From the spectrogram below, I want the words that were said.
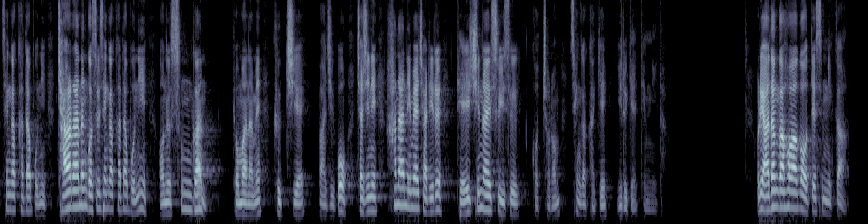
생각하다 보니, 잘하는 것을 생각하다 보니 어느 순간 교만함의 극치에 빠지고 자신이 하나님의 자리를 대신할 수 있을 것처럼 생각하게 이르게 됩니다. 우리 아담과 하와가 어땠습니까?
